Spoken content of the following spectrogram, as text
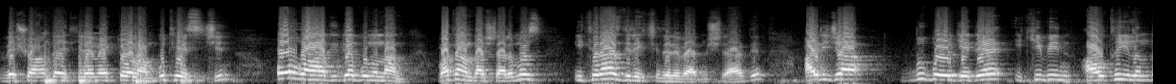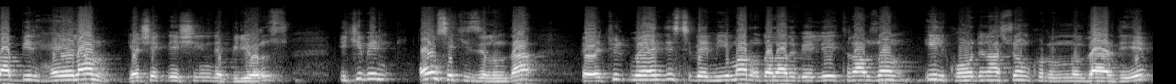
ve şu anda etkilemekte olan bu tesis için o vadide bulunan vatandaşlarımız itiraz dilekçeleri vermişlerdi. Ayrıca bu bölgede 2006 yılında bir heyelan gerçekleştiğini de biliyoruz. 2018 yılında e, Türk Mühendis ve Mimar Odaları Birliği Trabzon İl Koordinasyon Kurulu'nun verdiği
